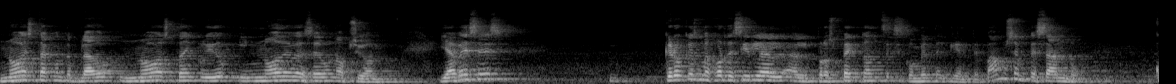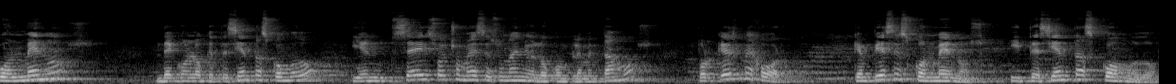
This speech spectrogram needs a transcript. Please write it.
no está contemplado, no está incluido y no debe ser una opción. Y a veces creo que es mejor decirle al, prospecto antes de que se convierta en cliente, vamos empezando con menos de con lo que te sientas cómodo y en 6, 8 meses, un año lo complementamos, porque es mejor que empieces con menos y te sientas cómodo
